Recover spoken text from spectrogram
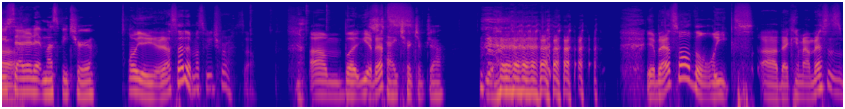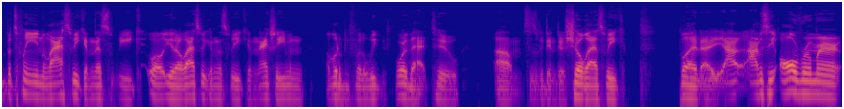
you Uh, said it, it must be true. Oh yeah, yeah. I said it must be true. So, um, but yeah, that's Hashtag Church of Joe. Yeah. yeah, but that's all the leaks uh, that came out. This is between last week and this week. Well, you know, last week and this week, and actually even a little before the week before that too. Um, since we didn't do a show last week, but uh, obviously all rumor.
